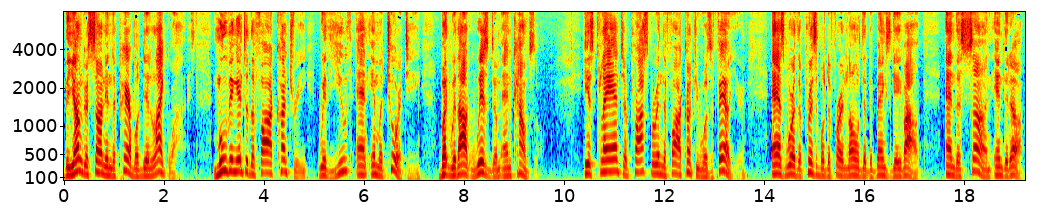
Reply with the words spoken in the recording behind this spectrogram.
The younger son in the parable did likewise, moving into the far country with youth and immaturity, but without wisdom and counsel. His plan to prosper in the far country was a failure, as were the principal deferred loans that the banks gave out, and the son ended up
